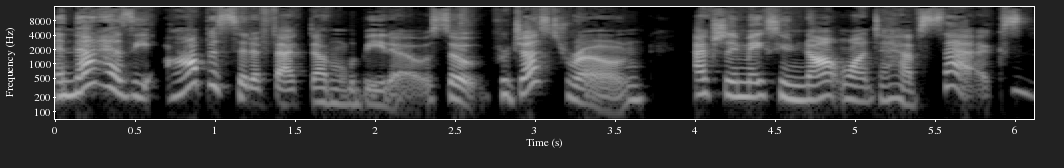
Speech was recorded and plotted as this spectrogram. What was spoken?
And that has the opposite effect on libido. So progesterone actually makes you not want to have sex. Mm.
